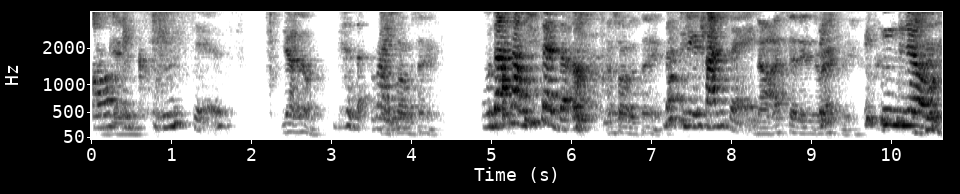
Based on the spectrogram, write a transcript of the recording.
all Okay. inclusive Yeah, I know. because right. That's what I was saying. Well, that's not what you said though. That's what I was saying. That's what you were trying to say. No, I said it indirectly. no,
